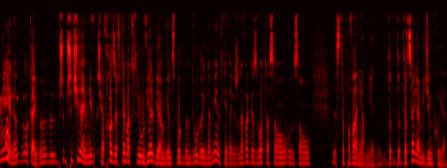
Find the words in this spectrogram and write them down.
nie, nie, no okej, okay. Przy, przycinaj mnie, wiesz, ja wchodzę w temat, który uwielbiam, więc mógłbym długo i namiętnie, także na wagę złota są, są stopowania mnie. Do, do, doceniam i dziękuję.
